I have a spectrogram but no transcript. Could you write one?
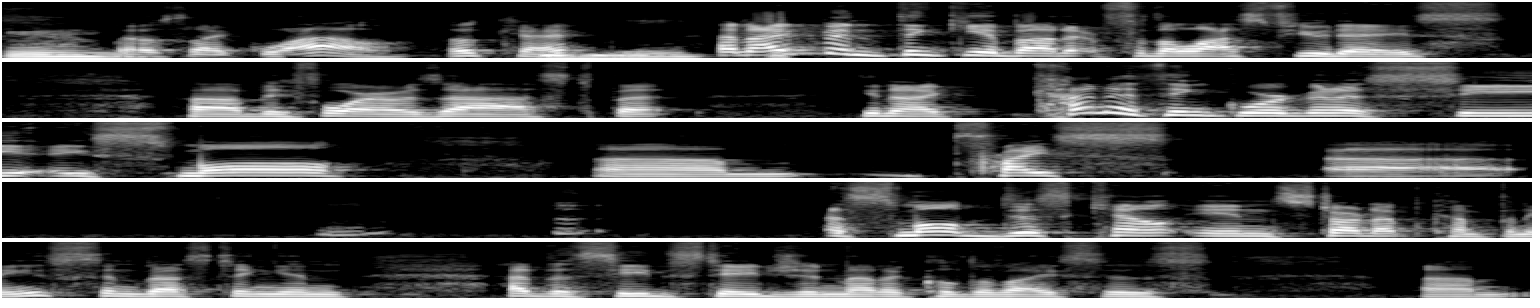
Mm. I was like, wow, okay. Mm-hmm. And I've been thinking about it for the last few days uh, before I was asked, but you know, I kind of think we're going to see a small um, price, uh, a small discount in startup companies investing in at the seed stage in medical devices, um,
